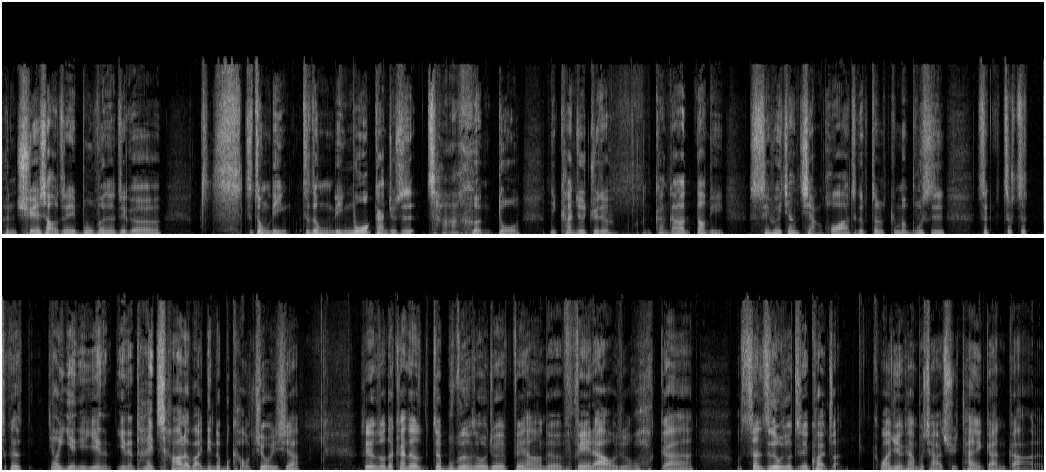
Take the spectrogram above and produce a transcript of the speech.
很缺少这一部分的这个这种临这种临摹感，就是差很多。你看就觉得很尴尬，到底谁会这样讲话？这个这根本不是。这这这这个要演也演演的太差了吧，一点都不考究一下。所以有时候在看到这部分的时候，我就会非常的 fade out，我就哇干，我甚至我就直接快转，完全看不下去，太尴尬了。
